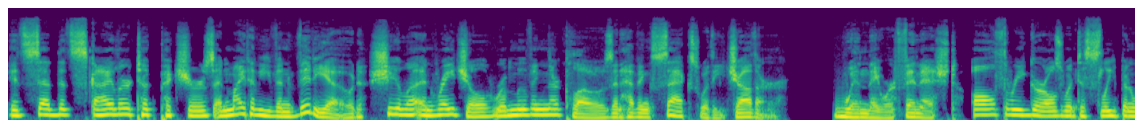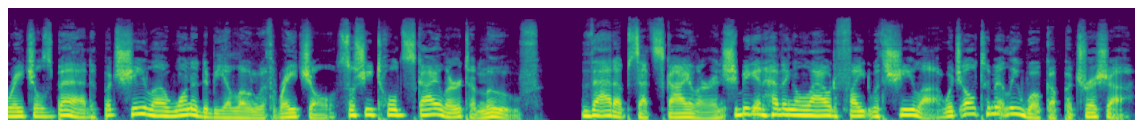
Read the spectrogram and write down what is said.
it's said that Skylar took pictures and might have even videoed Shelia and Rachel removing their clothes and having sex with each other. When they were finished, all three girls went to sleep in Rachel's bed, but Shelia wanted to be alone with Rachel, so she told Skylar to move. That upset Skylar, and she began having a loud fight with Shelia, which ultimately woke up Patricia.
